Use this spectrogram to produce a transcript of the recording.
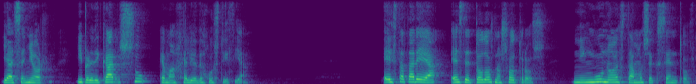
y al Señor y predicar su Evangelio de justicia. Esta tarea es de todos nosotros, ninguno estamos exentos.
